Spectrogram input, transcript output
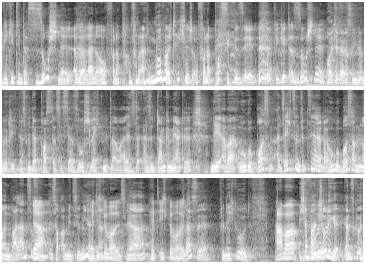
wie geht denn das so schnell? Also Ja. alleine auch von der, von der, nur mal technisch auch von der Post gesehen. Wie geht das so schnell? Heute wäre das nicht mehr möglich. Das mit der Post, das ist ja so schlecht mittlerweile. Also danke Merkel. Nee, aber Hugo Boss, als 16-, 17-Jähriger bei Hugo Boss am neuen Wall anzufangen, Ja. ist auch ambitioniert. Hätte ne? ich gewollt. Ja, Hätte ich gewollt. klasse. Finde ich gut. Aber Ich habe mal, entschuldige, ganz kurz.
